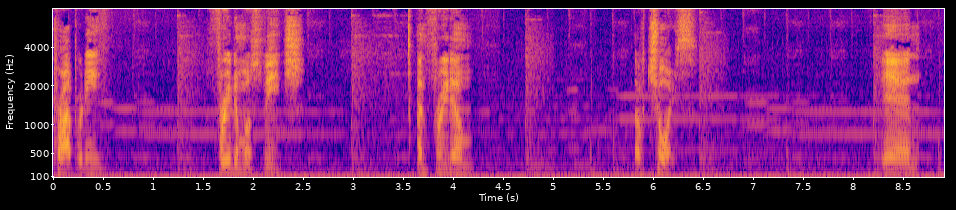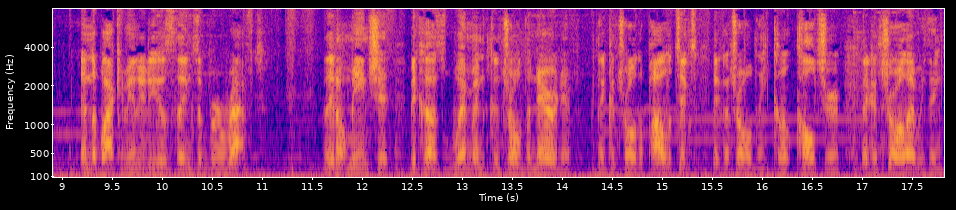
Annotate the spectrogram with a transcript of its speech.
property, freedom of speech, and freedom of choice. And in the black community, those things are bereft. They don't mean shit because women control the narrative. They control the politics. They control the culture. They control everything.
